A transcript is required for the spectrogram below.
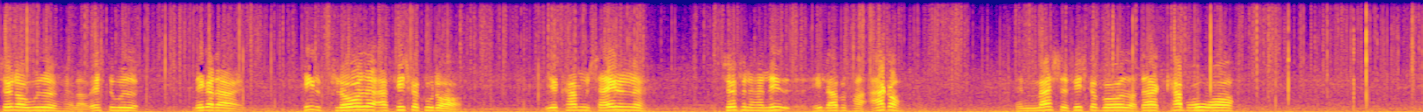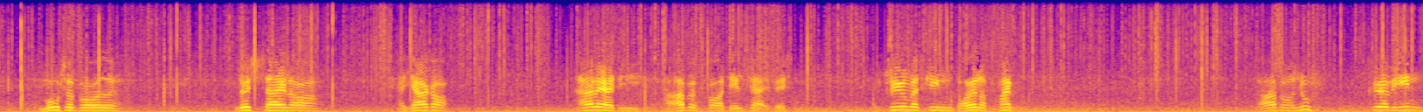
sønderude, eller vestude, ligger der en helt flåde af fiskerkuttere. De er kommet sejlende, tøffende herned, helt oppe fra Akker. En masse fiskerbåde, og der er kabroer, motorbåde, lystsejlere, kajakker. Alle er de harpe for at deltage i festen. Flyvemaskinen drøner frem. Harpe, og nu kører vi ind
